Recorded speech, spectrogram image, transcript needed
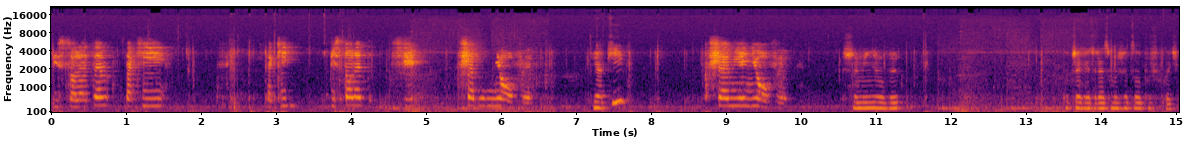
pistoletem taki taki pistolet wrz- przemieniowy Jaki? przemieniowy Krzemieniowy. Poczekaj, teraz muszę to poszukać.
